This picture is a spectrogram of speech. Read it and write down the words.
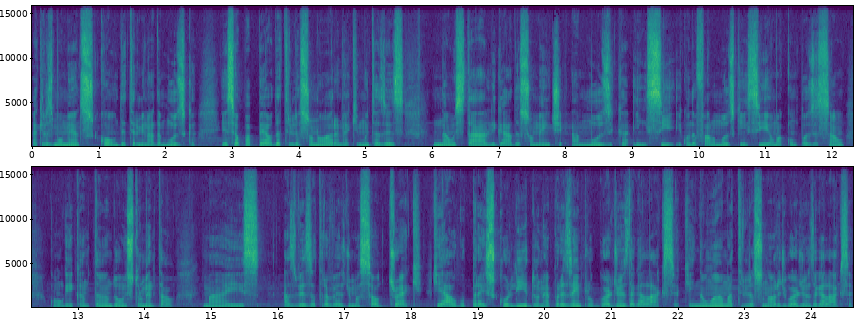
aqueles momentos com determinada música. Esse é o papel da trilha sonora, né, que muitas vezes não está ligada somente à música em si. E quando eu falo música em si, é uma composição com alguém cantando ou um instrumental, mas às vezes através de uma soundtrack que é algo pré-escolhido, né? Por exemplo, Guardiões da Galáxia. Quem não ama a trilha sonora de Guardiões da Galáxia?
